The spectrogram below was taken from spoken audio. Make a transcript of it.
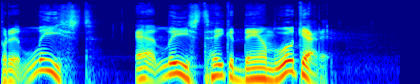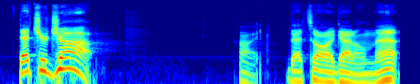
but at least at least take a damn look at it. That's your job. All right, that's all I got on that.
